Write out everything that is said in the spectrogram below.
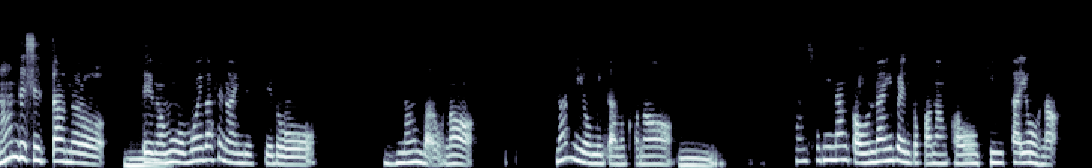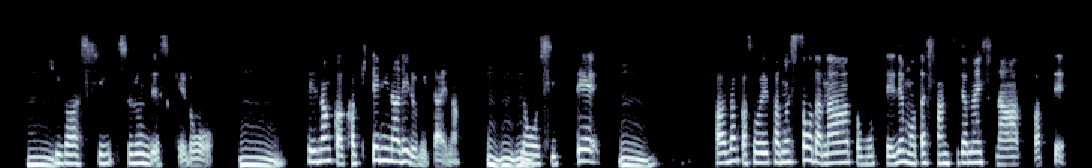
なんで知ったんだろう。っていうのはもう思い出せないんですけど、うん、なんだろうな。何を見たのかな、うん、最初になんかオンラインイベントかなんかを聞いたような気がし、うん、するんですけど、うん、で、なんか書き手になれるみたいなのを知って、うん、うん、あ、なんかそれ楽しそうだなと思って、でも私産地じゃないしなとかって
